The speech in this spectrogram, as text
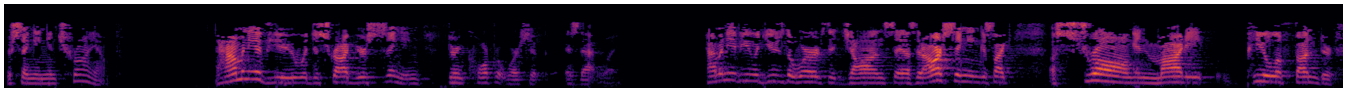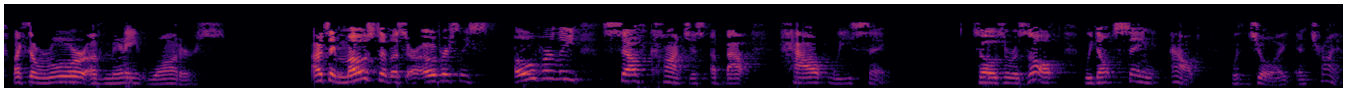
They're singing in triumph. How many of you would describe your singing during corporate worship as that way? How many of you would use the words that John says that our singing is like a strong and mighty peal of thunder, like the roar of many waters? I would say most of us are overly, overly self conscious about how we sing. So as a result, we don't sing out with joy and triumph.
